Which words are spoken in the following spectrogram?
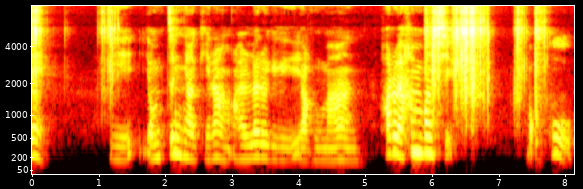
이제 이 염증 약이랑 알레르기 약만 하루에 한 번씩 먹고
